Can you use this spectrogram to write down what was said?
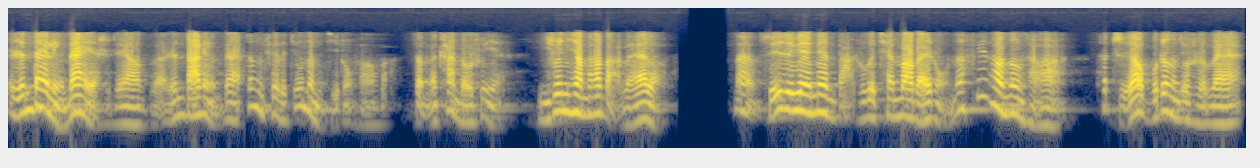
人带领带也是这样子，人打领带正确的就那么几种方法，怎么看都顺眼。你说你想把它打歪了，那随随便便打出个千八百种，那非常正常啊。它只要不正就是歪，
